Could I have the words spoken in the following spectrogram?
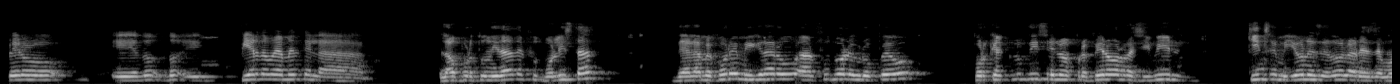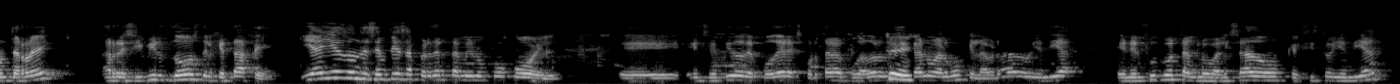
pero eh, eh, pierde obviamente la, la oportunidad del futbolista de a lo mejor emigrar al fútbol europeo porque el club dice, no, prefiero recibir 15 millones de dólares de Monterrey a recibir dos del Getafe. Y ahí es donde se empieza a perder también un poco el, eh, el sentido de poder exportar al jugador mexicano, algo que la verdad hoy en día, en el fútbol tan globalizado que existe hoy en día,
